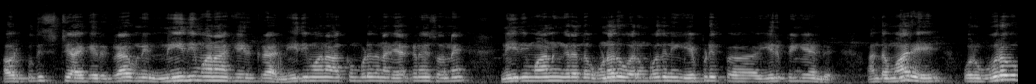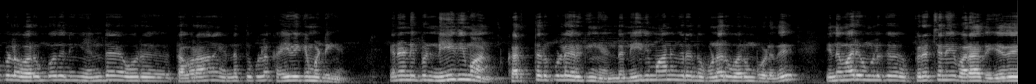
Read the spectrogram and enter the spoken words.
அவர் புது சிருஷ்டி ஆக்கி இருக்கிறார் உன்னை நீதிமானாக்கி இருக்கிறார். நீதிமான ஆக்கும் பொழுது நான் ஏற்கனவே சொன்னேன் நீதிமானுங்கிற அந்த உணர்வு வரும்போது நீங்கள் எப்படி இப்போ இருப்பீங்க என்று. அந்த மாதிரி ஒரு உறவுக்குள்ளே வரும்போது நீங்கள் எந்த ஒரு தவறான எண்ணத்துக்குள்ளே கை வைக்க மாட்டீங்க. ஏன்னா இப்போ நீதிமான் கர்த்தருக்குள்ளே இருக்கீங்க. இந்த நீதிமானுங்கிற அந்த உணர்வு வரும் பொழுது இந்த மாதிரி உங்களுக்கு பிரச்சனையே வராது. எது?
